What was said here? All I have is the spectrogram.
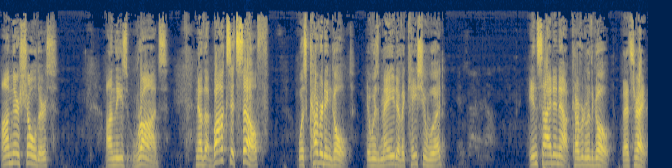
on their shoulders on these rods. Now the box itself was covered in gold. It was made of acacia wood, inside and out, covered with gold. That's right.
